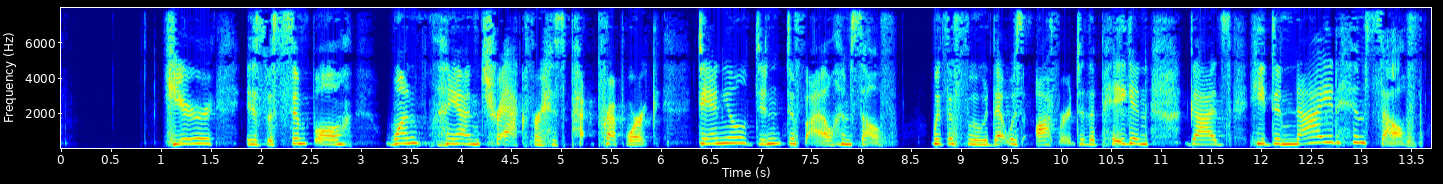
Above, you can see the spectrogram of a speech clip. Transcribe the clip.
Here is the simple one plan track for his prep work. Daniel didn't defile himself with the food that was offered to the pagan gods. He denied himself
